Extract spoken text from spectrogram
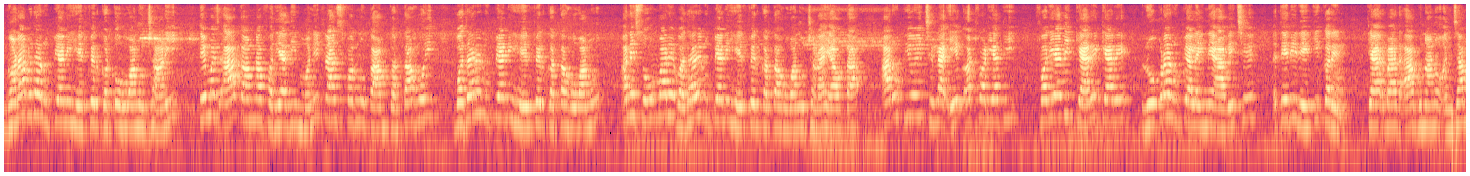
ઘણા બધા રૂપિયાની હેરફેર કરતો હોવાનું જાણી તેમજ આ કામના ફરિયાદી મની ટ્રાન્સફરનું કામ કરતા હોય વધારે રૂપિયાની હેરફેર કરતા હોવાનું અને સોમવારે વધારે રૂપિયાની હેરફેર કરતા હોવાનું જણાઈ આવતા આરોપીઓએ છેલ્લા એક અઠવાડિયાથી ફરિયાદી ક્યારે ક્યારે રોકડા રૂપિયા લઈને આવે છે, તેની રેકી કરેલ. ત્યારબાદ આ ગુનાનો અંજામ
